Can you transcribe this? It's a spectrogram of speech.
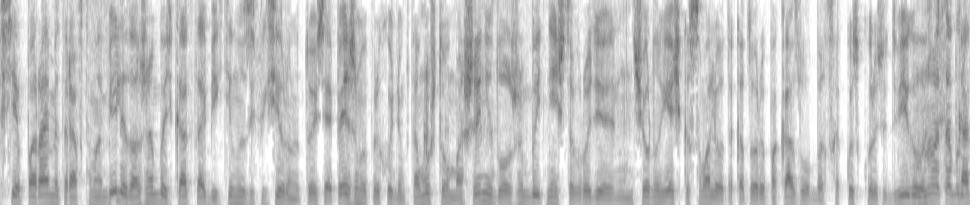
все параметры автомобиля должны быть как-то объективно зафиксированы. То есть, опять же, мы приходим к тому, что в машине должен быть нечто вроде черного ящика самолета, который показывал бы, с какой скоростью двигалась, ну, это когда,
